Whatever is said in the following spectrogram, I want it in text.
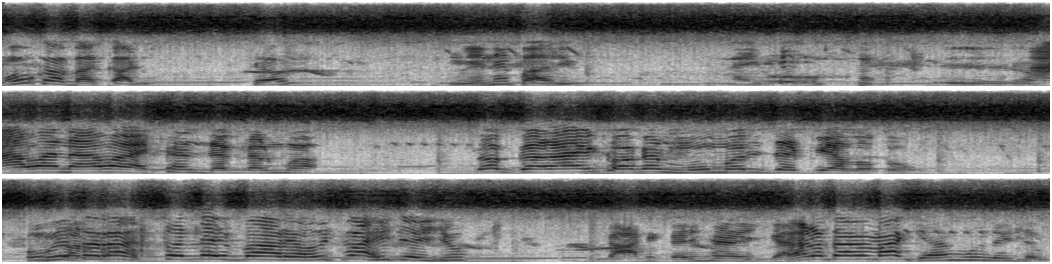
હું કા બહાર કાઢું? ચલ મેં ને પાડ્યું. આવા ના આવા છે ને જંગલમાં. તો ગળાઈ વગર હું મરી જાય પેલો તો. હું તો રસ્તો નહીં પાડ્યો. હું ચાહી જઈશું કાઢી કરી હે ઈ તમે માં ઘેર હું લઈ જાઉં.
